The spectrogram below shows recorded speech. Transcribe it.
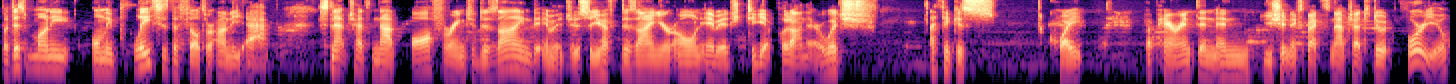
But this money only places the filter on the app. Snapchat's not offering to design the images, so you have to design your own image to get put on there, which I think is quite apparent, and, and you shouldn't expect Snapchat to do it for you.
